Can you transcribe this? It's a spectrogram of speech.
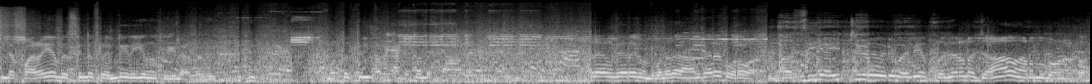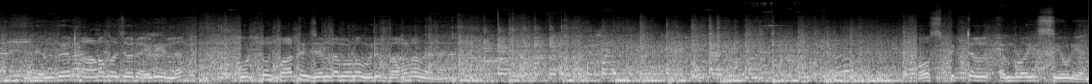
എന്റെ പഴയ ബസ്സിന്റെ ഫ്രണ്ട് ഇരിക്കുന്ന ഫീലാണ് മൊത്തത്തിൽ ഇത്ര ആൾക്കാരെ ഉണ്ട് വളരെ ആൾക്കാരെ കുറവാണ് ആ സി ഐ ടിയുടെ ഒരു വലിയ പ്രചരണ ജാഥ നടന്നു പോകണം കേട്ടോ. ഇത് എന്ന് വെച്ചാൽ ഒരു ഐഡിയ ഇല്ല. ഒട്ടും പാട്ടും ചെണ്ടമേളം ഒരു ബഹളം തന്നെ ഹോസ്പിറ്റൽ എംപ്ലോയീസ് യൂണിയൻ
